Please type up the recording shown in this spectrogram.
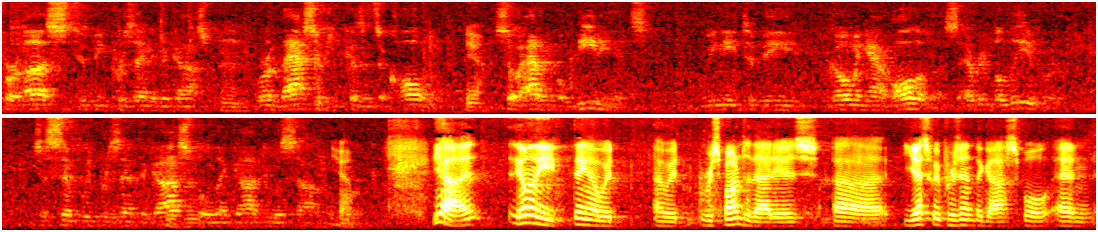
for us to be presenting the gospel. Mhm. We're ambassadors because it's a calling. Yeah. So out of obedience, we need to be going out, all of us, every believer, to simply present the gospel, let God do a sovereign Mm-hmm. Yeah. work. Yeah, the only thing I would I would respond to that is uh, yes, we present the gospel, and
